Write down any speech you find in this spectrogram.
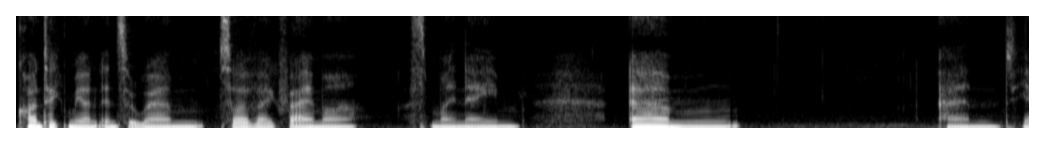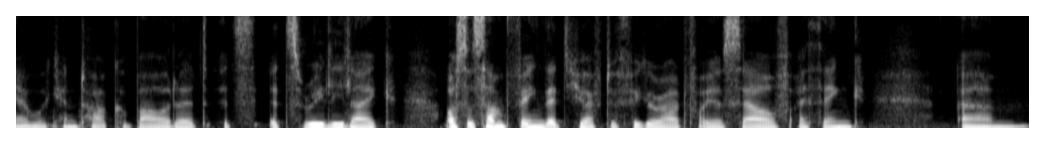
contact me on instagram solveig weimer is my name. Um, and yeah we can talk about it. It's it's really like also something that you have to figure out for yourself i think. Um,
